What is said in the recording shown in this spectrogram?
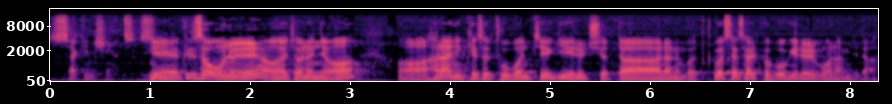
second chances. 예, 그래서 오늘 어, 저는요 어, 하나님께서 두 번째 기회를 주셨다라는 것 그것을 살펴보기를 원합니다.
